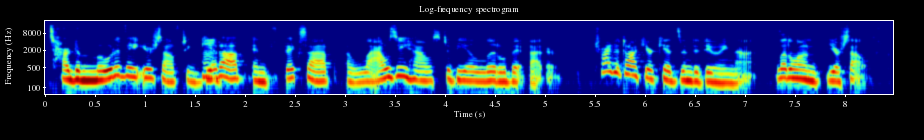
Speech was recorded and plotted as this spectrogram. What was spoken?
It's hard to motivate yourself to get hmm. up and fix up a lousy house to be a little bit better. Try to talk your kids into doing that, let alone yourself.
